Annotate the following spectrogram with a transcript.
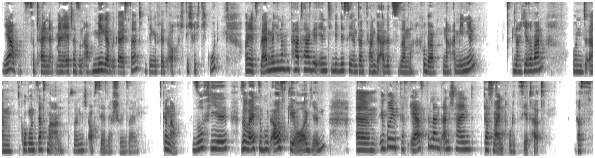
ja, ist total nett. Meine Eltern sind auch mega begeistert. Denen gefällt es auch richtig, richtig gut. Und jetzt bleiben wir hier noch ein paar Tage in Tbilisi und dann fahren wir alle zusammen rüber nach Armenien, nach Jerewan und ähm, gucken uns das mal an. Soll nämlich auch sehr, sehr schön sein. Genau. So viel, so weit, so gut aus Georgien. Ähm, übrigens das erste Land anscheinend, das Wein produziert hat. Was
